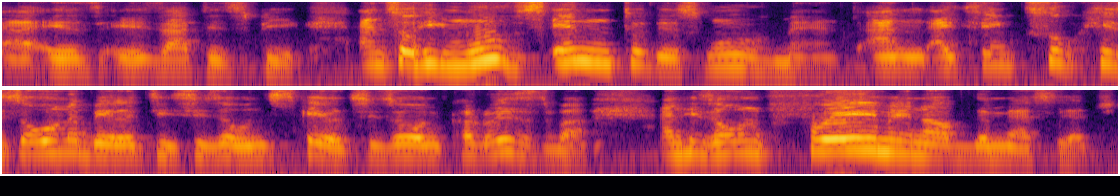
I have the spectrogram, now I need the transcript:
uh, is, is at his peak. And so he moves into this movement. And I think through his own abilities, his own skills, his own charisma, and his own framing of the message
